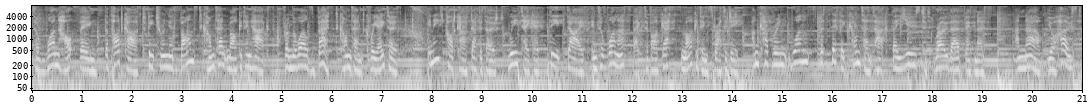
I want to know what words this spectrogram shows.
to One Hot Thing, the podcast featuring advanced content marketing hacks from the world's best content creators. In each podcast episode, we take a deep dive into one aspect of our guest's marketing strategy, uncovering one specific content hack they use to grow their business. And now, your host,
